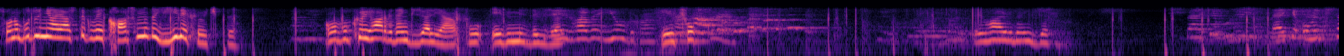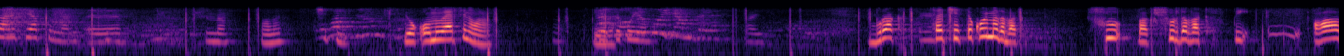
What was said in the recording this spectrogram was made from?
Sonra bu dünyayı açtık ve karşımıza yine köy çıktı. Ama bu köy harbiden güzel ya. Bu evimiz de güzel. Ev harbiden iyi oldu kanka. Ev çok ev harbiden güzel. Belki burayı Belki 12 tane şey yaptım ben. Ee, şundan. Onu. Çit mi? Yok onu versene bana. Chest'e koyuyorum. Ay. Burak sen chest'e koyma da bak. Şu bak şurada bak. Bir Aa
